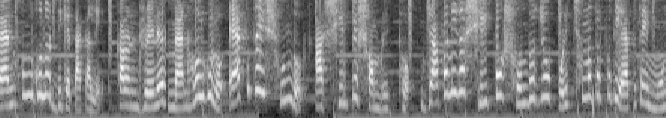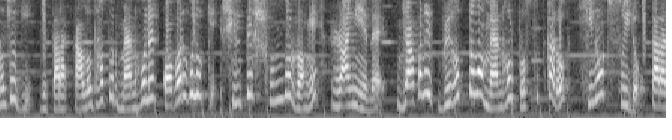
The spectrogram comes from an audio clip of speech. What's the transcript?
ম্যানহোলগুলোর দিকে তাকালে। কারণ ড্রেনের ম্যানহোলগুলো এতটাই সুন্দর আর শিল্পে সমৃদ্ধ। জাপানিরা শিল্প, সৌন্দর্য ও পরিচ্ছন্নতার প্রতি এতটাই মনোযোগী যে তারা কালো ধাতুর ম্যানহোলের কভারগুলোকে শিল্পের সুন্দর রঙে রাঙিয়ে দেয়। জাপানের বৃহত্তম ম্যানহোল প্রস্তুতকারক হিনোট সুইডো তারা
